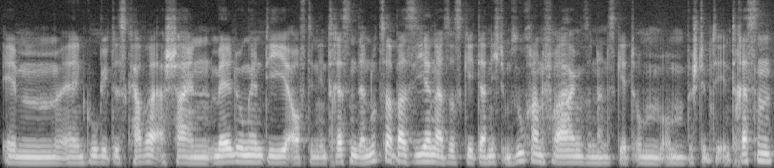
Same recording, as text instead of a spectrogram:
im, in Google Discover erscheinen Meldungen, die auf den Interessen der Nutzer basieren. Also es geht da nicht um Suchanfragen, sondern es geht um, um bestimmte Interessen,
